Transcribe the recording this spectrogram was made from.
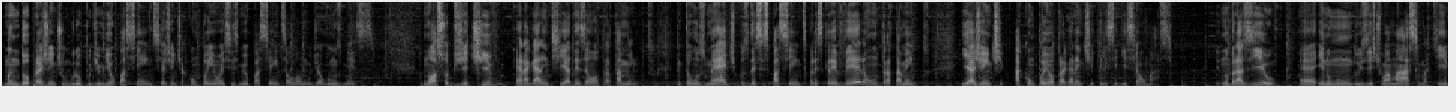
mandou para a gente um grupo de mil pacientes e a gente acompanhou esses mil pacientes ao longo de alguns meses. Nosso objetivo era garantir a adesão ao tratamento. Então, os médicos desses pacientes prescreveram um tratamento e a gente acompanhou para garantir que eles seguissem ao máximo. No Brasil é, e no mundo existe uma máxima que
